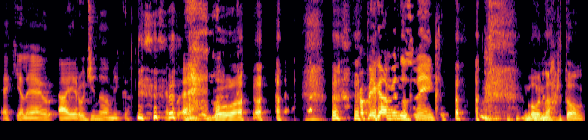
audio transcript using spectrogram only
é que ela é aerodinâmica. Boa! para pegar menos vento. Ô, Norton,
